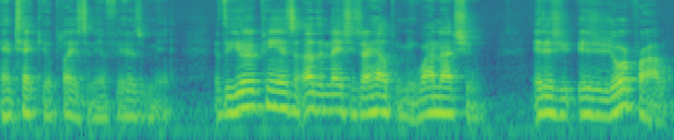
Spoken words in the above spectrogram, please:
and take your place in the affairs of men. If the Europeans and other nations are helping me, why not you? It is, it is your problem.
